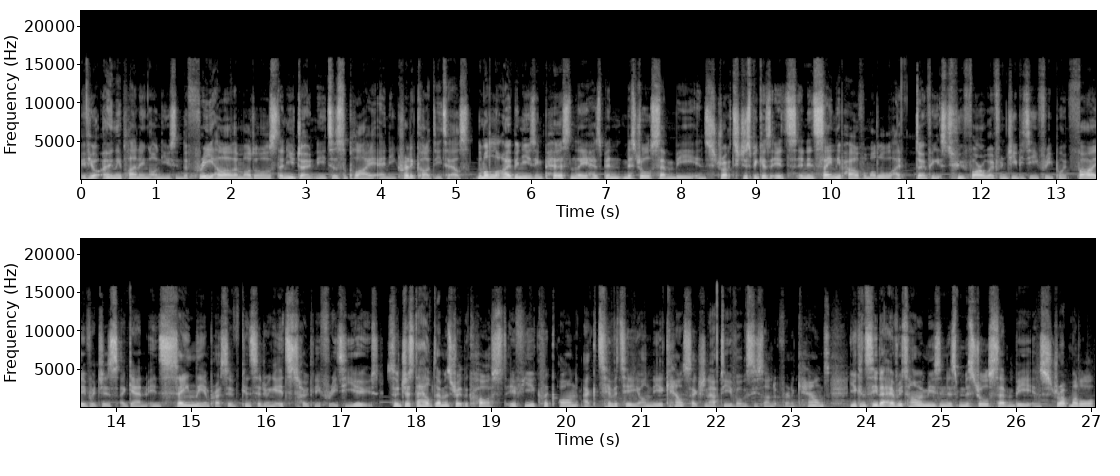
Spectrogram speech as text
If you're only planning on using the free LLM models, then you don't need to supply any credit card details. The model I've been using personally has been Mistral 7b Instruct, just because it's an insanely powerful model. I don't think it's too far away from GPT 3.5, which is again insanely impressive considering it's totally free to use. So just to help demonstrate the cost, if you click on activity on the account section after you've obviously signed up for an account, you can see that every time I'm using this Mistral 7b Instruct model,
